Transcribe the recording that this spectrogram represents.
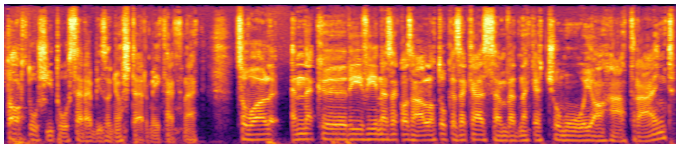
tartósítószere bizonyos termékeknek. Szóval ennek révén ezek az állatok, ezek elszenvednek egy csomó olyan hátrányt,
